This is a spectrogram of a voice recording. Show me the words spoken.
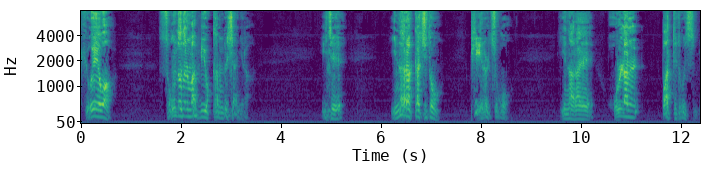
교회와 성도들만 미혹하는 것이 아니라 이제 이 나라까지도 피해를 주고 이 나라에 혼란을 빠뜨리고 있습니다.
